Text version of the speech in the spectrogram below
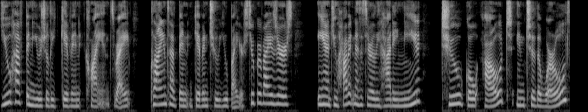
you have been usually given clients right clients have been given to you by your supervisors and you haven't necessarily had a need to go out into the world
